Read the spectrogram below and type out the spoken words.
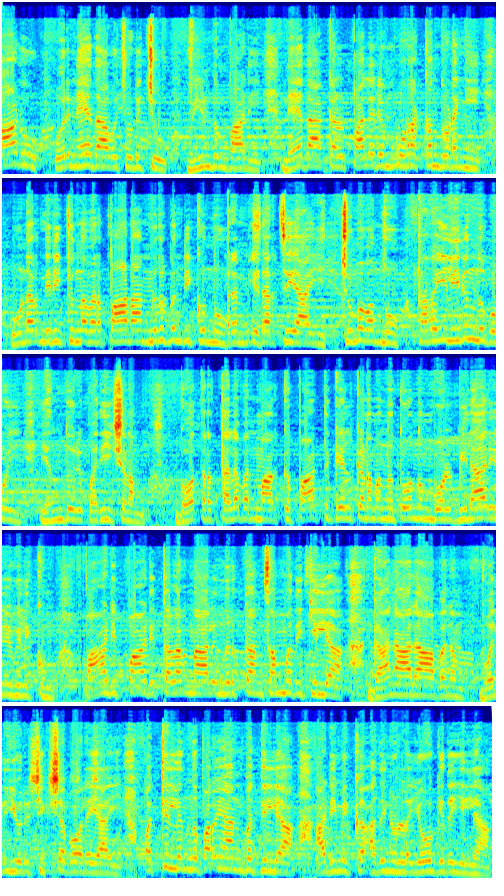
പാടൂ. ഒരു നേതാവ് ചൊടിച്ചു. വീണ്ടും പാടി നേതാക്കൾ പലരും ഉറക്കം തുടങ്ങി. ഉണർന്നിരിക്കുന്നവർ പാടാൻ നിർബന്ധിക്കുന്നു. ഇടർച്ചയായി ചുമ വന്നു തറയിൽ ഇരുന്നു പോയി. എന്തൊരു പരീക്ഷണം. ഗോത്ര തലവന്മാർക്ക് പാട്ട് കേൾക്കണമെന്ന് തോന്നുമ്പോൾ ബിലാലിനെ വിളിക്കും. പാടി പാടി തളർന്നാൽ നിർത്താൻ സമ്മതിക്കില്ല. ഗാനാലാപനം വലിയൊരു ശിക്ഷ പോലെയായി. പറ്റില്ലെന്ന് പറയാൻ പറ്റില്ല. അടിമയ്ക്ക് അതിനുള്ള യോഗ്യതയില്ല.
